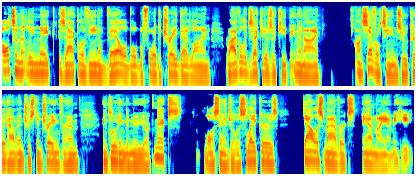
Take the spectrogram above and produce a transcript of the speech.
ultimately make Zach LaVine available before the trade deadline, rival executives are keeping an eye on several teams who could have interest in trading for him, including the New York Knicks, Los Angeles Lakers, Dallas Mavericks, and Miami Heat.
